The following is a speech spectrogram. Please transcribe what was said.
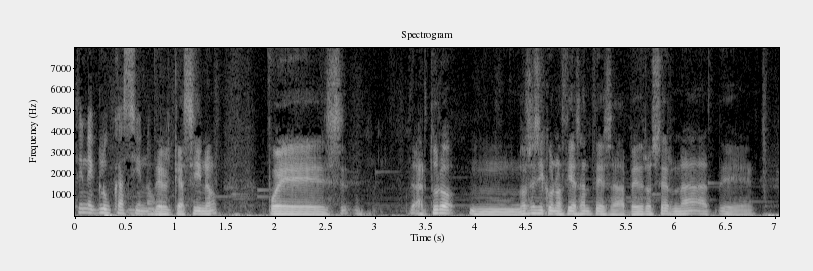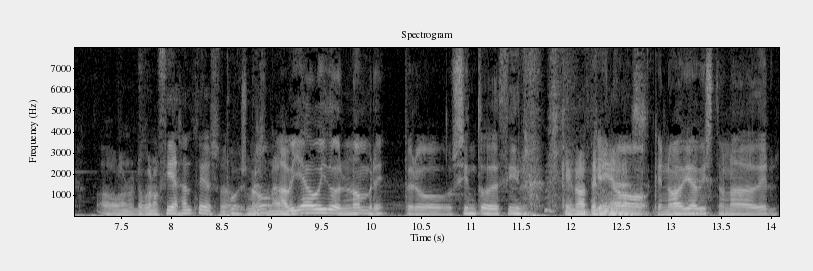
Cine Club Casino. del casino. Pues, Arturo, mm, no sé si conocías antes a Pedro Serna, eh, ¿O lo conocías antes? O Pues no, había oído el nombre, pero siento decir Que no que, tenías- no, que no había visto nada de él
